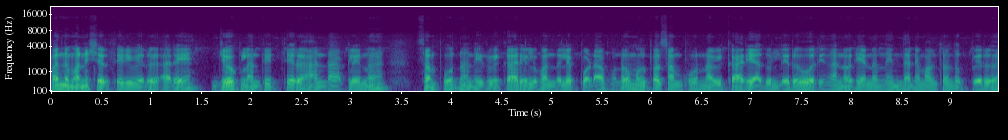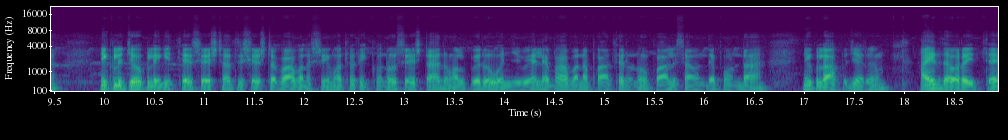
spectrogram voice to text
ಬಂದು ಮನುಷ್ಯರು ತೆರಿವೆರು ಅರೆ, ಜೋಕ್ಲಂತ ಇತ್ತೇರು. ಅಂಡ ಆಕ್ಲೇನು ಸಂಪೂರ್ಣ ನಿರ್ವಿಕಾರಿಲು ಬಂದ ಲೆಪ್ಪೊಡಾಪುಂಡು ಮುಲ್ಪ ಸಂಪೂರ್ಣ ವಿಕಾರಿ ಆದುಲ್ಲೆರು ಒರಿ ನನೋರಿಯನ್ನು ನಿಂದನೆ ಮಲ್ತೊಂದುಪ್ಪೆರು. ನಿಕ್ಲು ಜೋಕ್ಲಿಗಿತ್ತೆ. ಶ್ರೇಷ್ಠಾತಿ ಶ್ರೇಷ್ಠ ಬಾಬನ ಶ್ರೀಮತ ತಿಕ್ಕುಂಡು ಶ್ರೇಷ್ಠಾದ ಮಲ್ಪೆರು. ಒಂಜಿ ವೇಳೆ ಬಾಬನ ಪಾತೆರನು. ಪಾಲಿಸಾವಂದೆ ಪೋಂಡ. ನಿಕುಲು ಆಪುಜರು ಐದವರ ಇತ್ತೆ.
